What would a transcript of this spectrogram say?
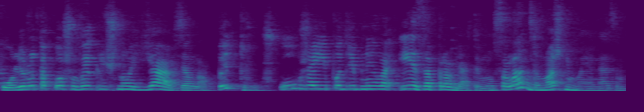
кольору також виключно я взяла петрушку, вже її подрібнила, і заправлятиму салат домашнім майонезом.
